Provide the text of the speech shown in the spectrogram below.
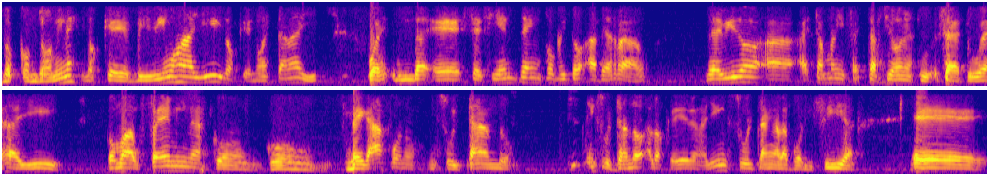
los condóminos, los que vivimos allí y los que no están allí, pues eh, se sienten un poquito aterrados debido a, a estas manifestaciones. Tú, o sea, tú ves allí como a féminas con, con megáfonos insultando, insultando a los que viven allí, insultan a la policía. Eh,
